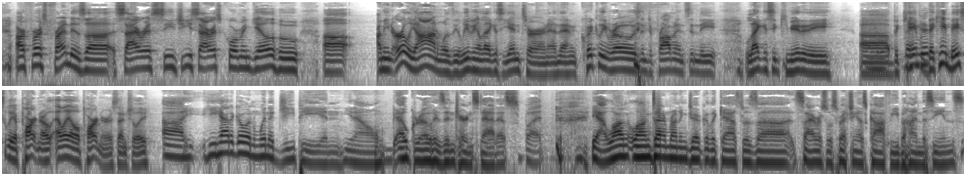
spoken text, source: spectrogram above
our first friend is uh, Cyrus CG, Cyrus Corman Gill, who. Uh, I mean, early on was the Leaving a Legacy intern, and then quickly rose into prominence in the legacy community. Uh, became did- became basically a partner, LAL partner, essentially. uh, he, he had to go and win a GP and you know outgrow his intern status. But yeah, long long time running joke of the cast was uh, Cyrus was fetching us coffee behind the scenes.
